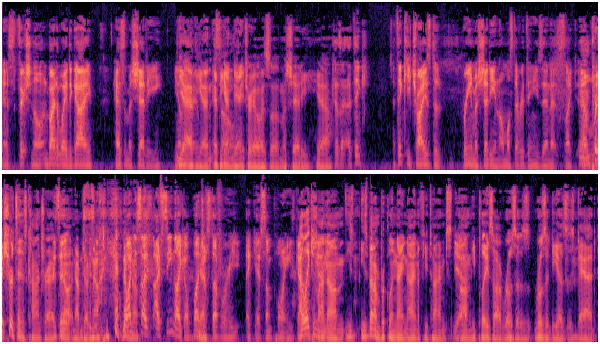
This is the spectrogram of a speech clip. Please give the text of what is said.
And it's fictional. And by the way, the guy has a machete. You know, yeah, at the end, at the end, Danny Trejo has a machete. Yeah, because I think, I think he tries to bring a machete in almost everything he's in. It's like, yeah, I'm uh, pretty like- sure it's in his contract. Is it? No, no, I'm joking. No, no, well, I just I, I've seen like a bunch Yeah. of stuff where he like at some point he's got. I like him on um he's he's been on Brooklyn Nine Nine a few times. Yeah. Um he plays uh Rosa's Rosa Diaz's dad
